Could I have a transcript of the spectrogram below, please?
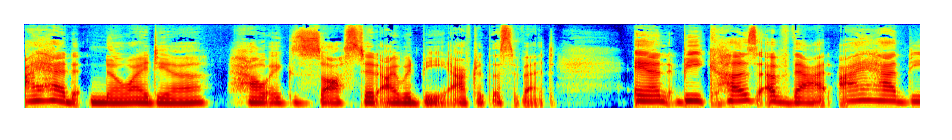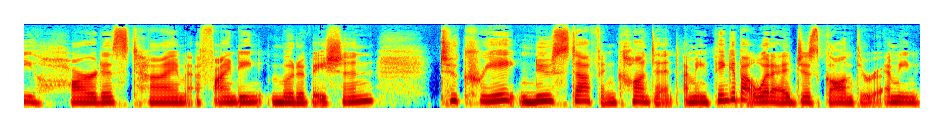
I had no idea how exhausted I would be after this event. And because of that, I had the hardest time finding motivation to create new stuff and content. I mean, think about what I had just gone through. I mean,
